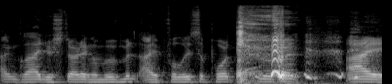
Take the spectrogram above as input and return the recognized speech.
I'm glad you're starting a movement. I fully support this movement. I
